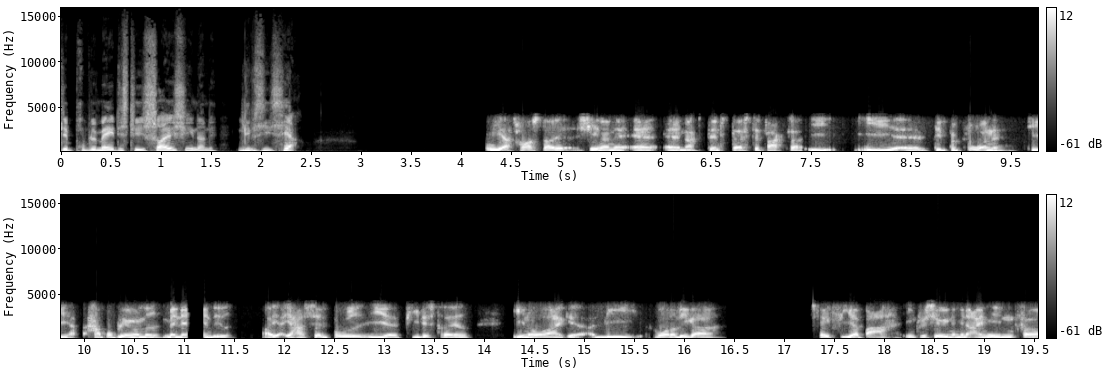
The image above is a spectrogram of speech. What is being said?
det problematiske i søjgenerne, lige præcis her? Jeg tror, at støjgenerne er, er nok den største faktor i, i øh, det beboerne, de har problemer med, med natlivet. Og jeg, jeg har selv boet i øh, Pilestrædet i en årrække, lige hvor der ligger 3-4 bar, inklusive en af mine egne, inden for,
